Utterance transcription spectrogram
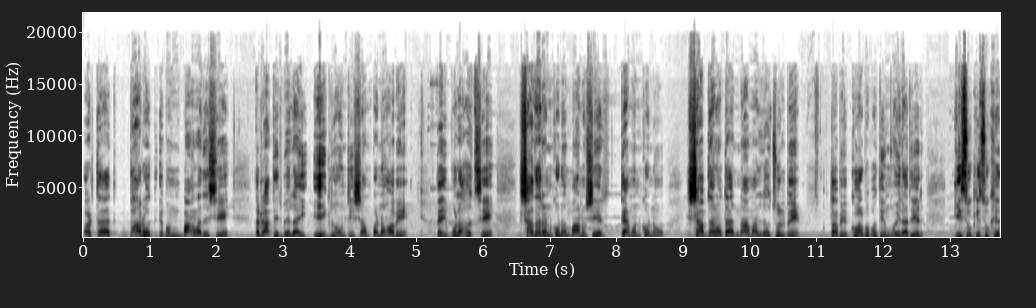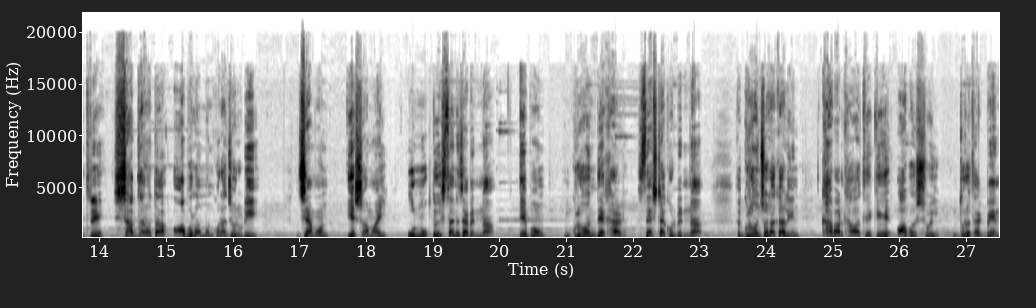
অর্থাৎ ভারত এবং বাংলাদেশে রাতের বেলায় এই গ্রহণটি সম্পন্ন হবে। তাই বলা হচ্ছে, সাধারণ কোনো মানুষের তেমন কোনো সাবধানতা না মানলেও চলবে। তবে গর্ভবতী মহিলাদের কিছু কিছু ক্ষেত্রে সাবধানতা অবলম্বন করা জরুরি। যেমন, এ সময় উন্মুক্ত স্থানে যাবেন না এবং গ্রহণ দেখার চেষ্টা করবেন না। গ্রহণ চলাকালীন খাবার খাওয়া থেকে অবশ্যই দূরে থাকবেন।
